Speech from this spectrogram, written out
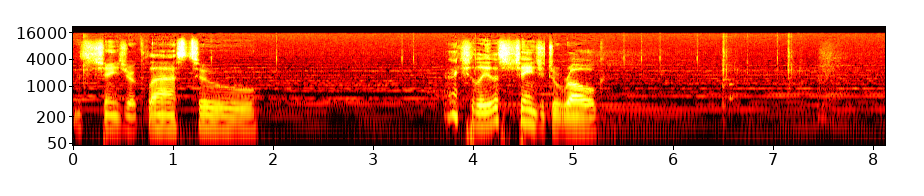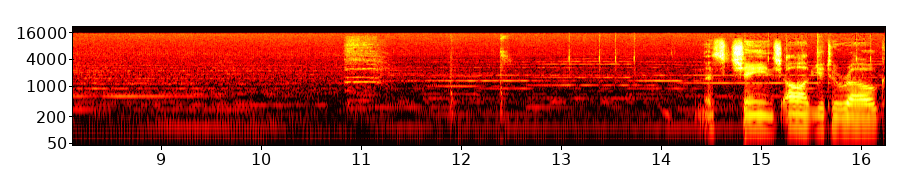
Let's change your class to... Actually, let's change it to rogue. Let's change all of you to rogue.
